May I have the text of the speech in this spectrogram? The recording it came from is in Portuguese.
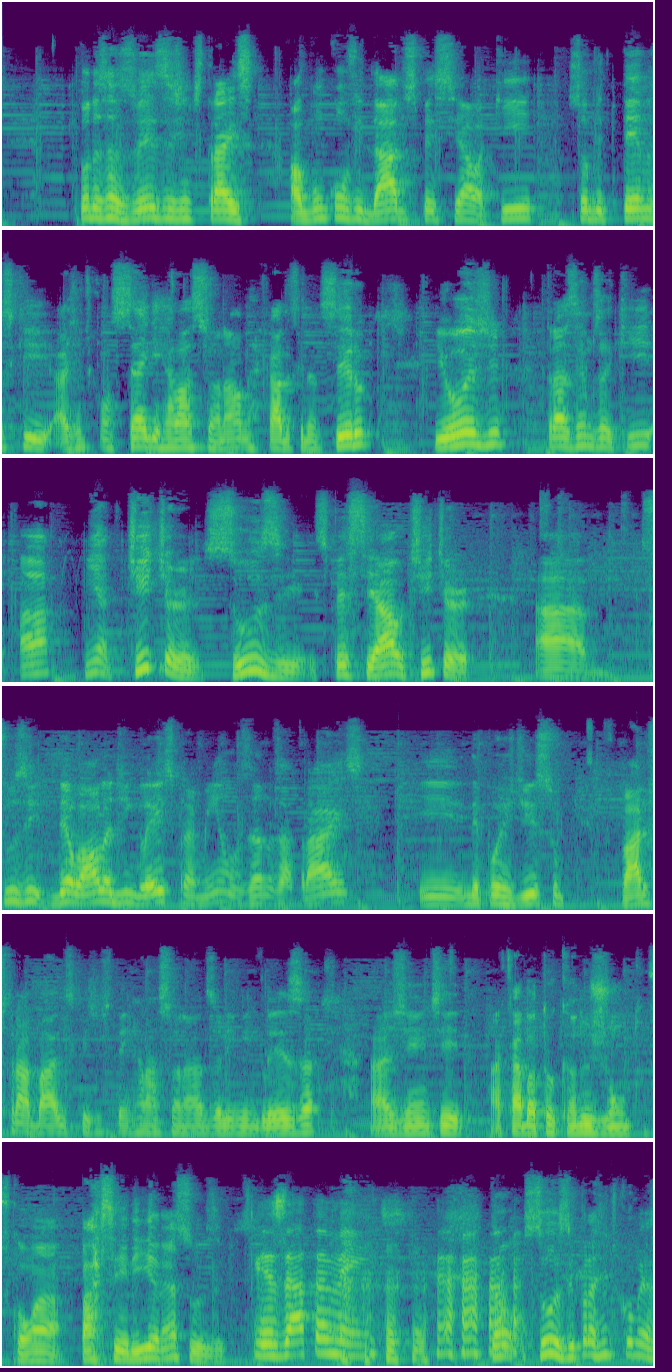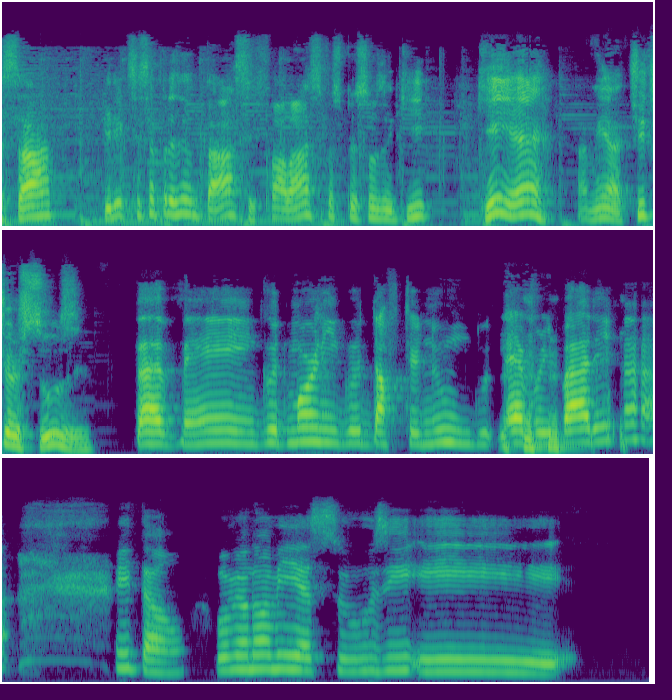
Todas as vezes a gente traz algum convidado especial aqui sobre temas que a gente consegue relacionar ao mercado financeiro. E hoje trazemos aqui a minha teacher, Suzy, especial teacher. A Suzy deu aula de inglês para mim uns anos atrás e depois disso vários trabalhos que a gente tem relacionados à língua inglesa, a gente acaba tocando junto. Ficou uma parceria, né, Suzy? Exatamente. então, Suzy, para a gente começar, queria que você se apresentasse, falasse com as pessoas aqui quem é a minha teacher Suzy. Tá bem. Good morning, good afternoon, good everybody. então, o meu nome é Suzy e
